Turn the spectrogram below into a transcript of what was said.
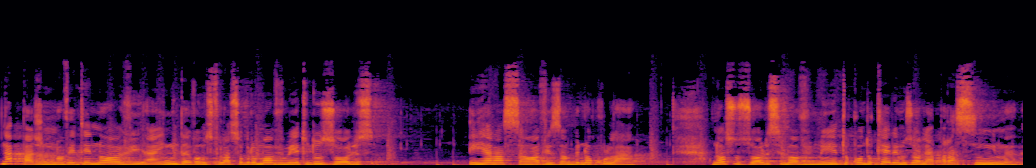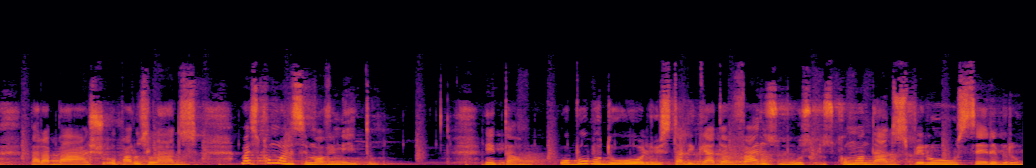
Na página 99, ainda, vamos falar sobre o movimento dos olhos em relação à visão binocular. Nossos olhos se movimentam quando queremos olhar para cima, para baixo ou para os lados. Mas como eles se movimentam? Então, o bulbo do olho está ligado a vários músculos comandados pelo cérebro.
